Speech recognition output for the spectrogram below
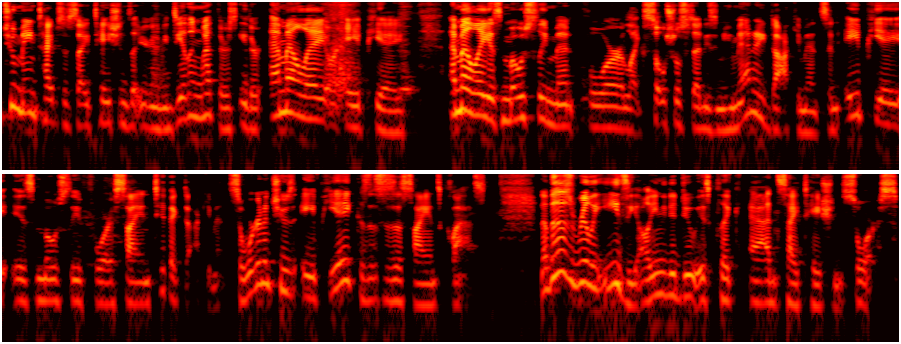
two main types of citations that you're going to be dealing with. There's either MLA or APA. MLA is mostly meant for like social studies and humanity documents, and APA is mostly for scientific documents. So we're going to choose APA because this is a science class. Now, this is really easy. All you need to do is click Add Citation Source.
